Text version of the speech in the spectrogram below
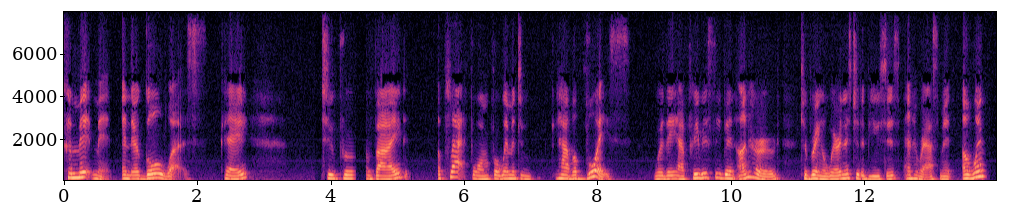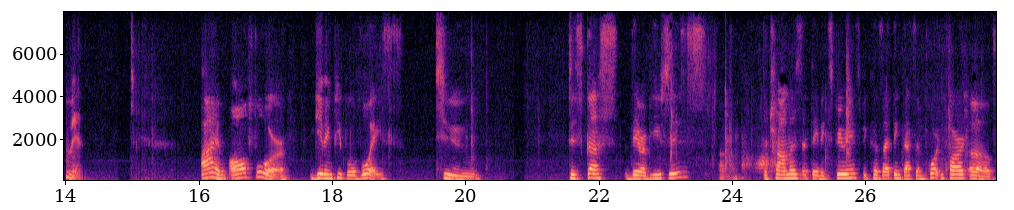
commitment and their goal was, okay? To provide a platform for women to have a voice where they have previously been unheard to bring awareness to the abuses and harassment of women. I am all for giving people a voice to discuss their abuses, um, the traumas that they've experienced, because I think that's an important part of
